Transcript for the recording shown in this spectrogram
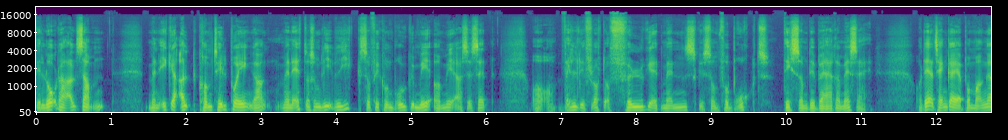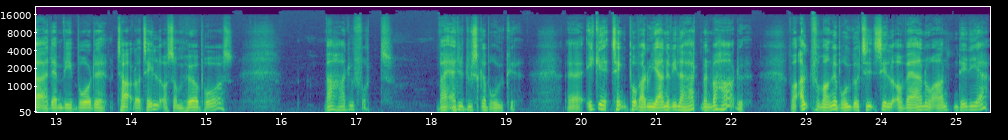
Det lå der alt sammen, men ikke alt kom til på en gang. Men ettersom livet gikk, så fikk hun bruke mer og mer av seg selv. Og, og veldig flott å følge et menneske som får brukt det som det bærer med seg. Og der tenker jeg på mange av dem vi både taler til, og som hører på oss. Hva har du fått? Hva er det du skal bruke? Eh, ikke tenk på hva du gjerne ville hatt, men hva har du? For altfor mange bruker tid til å være noe annet enn det de er.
